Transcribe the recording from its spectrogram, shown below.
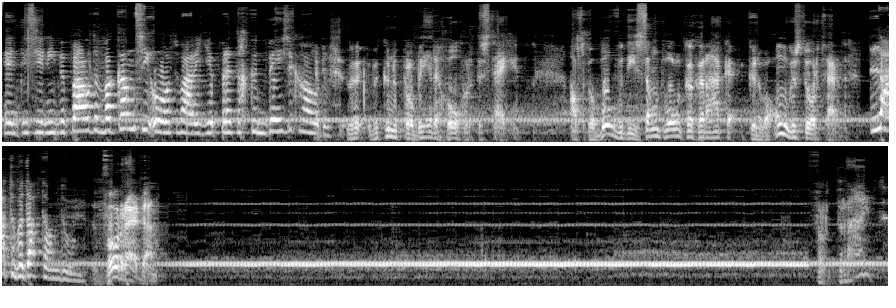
en het is hier niet bepaald een vakantieoord waar je je prettig kunt bezighouden. We, we kunnen proberen hoger te stijgen. Als we boven die zandwolken geraken, kunnen we ongestoord verder. Laten we dat dan doen. Vooruit dan. Verdraaid.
